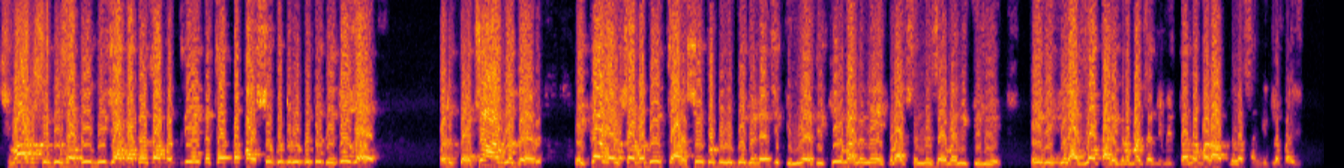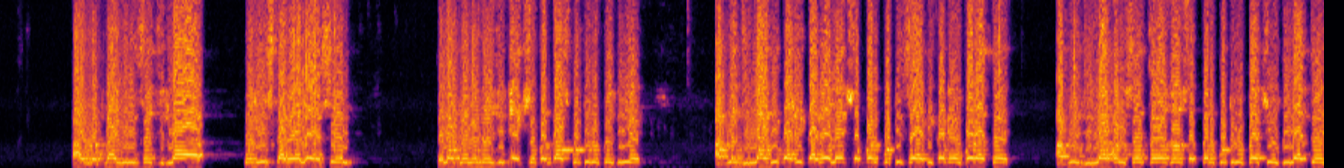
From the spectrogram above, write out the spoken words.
स्मार्ट सिटीसाठी मी ज्या खात्याचा मंत्री आहे त्याच्यातनं पाचशे कोटी रुपये तो देतोच आहे. पण त्याच्या अगोदर एका वर्षामध्ये चारशे कोटी रुपये देण्याची किमया देखील माननीय एकनाथ शिंदे साहेबांनी केली. हे देखील आज या कार्यक्रमाच्या निमित्तानं मला आपल्याला सांगितलं पाहिजे. आज रत्नागिरीचं जिल्हा पोलीस कार्यालय असेल त्याला देवेंद्रजीने एकशे पन्नास कोटी रुपये दिले. आपलं जिल्हाधिकारी कार्यालय शंभर कोटीचं या ठिकाणी उभं राहते. आपली जिल्हा परिषद जवळजवळ सत्तर कोटी रुपयाची उभी राहते.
